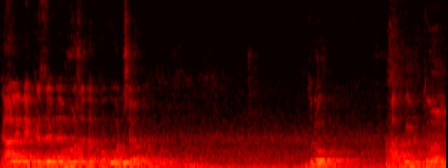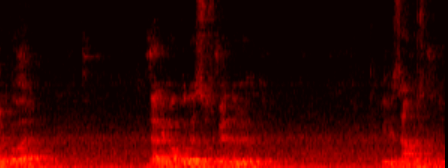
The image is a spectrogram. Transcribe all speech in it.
da li neka zemlja može da povuče odluku? Drugo, ako im to ne odgovara, da li mogu da suspenduju ili zamrznu to?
